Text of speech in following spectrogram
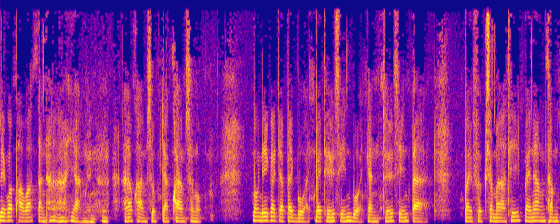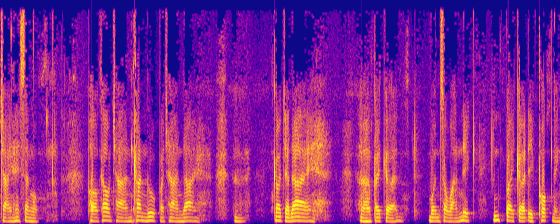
เรียกว่าภาวะตัณหาอย่างหนึ่ง หาความสุขจากความสงบพวกนี้ก็จะไปบวชไปถือศีลบวชกัน ถือศีลแปดไปฝึกสมาธิไปนั่งทำใจให้สงบ พอเข้าฌานขั้นรูปฌานได้ ก็จะได้ไปเกิดบนสวรรค์อีกไปเกิดอีกภพหนึ่ง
